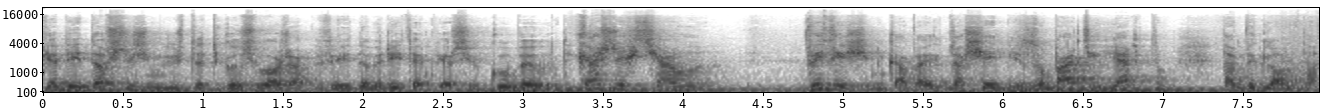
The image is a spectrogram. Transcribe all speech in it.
Kiedy doszliśmy już do tego złoża, wydobyli ten pierwszy kubeł, każdy chciał wywieźć ten kawałek dla siebie, zobaczyć jak to tam wygląda.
